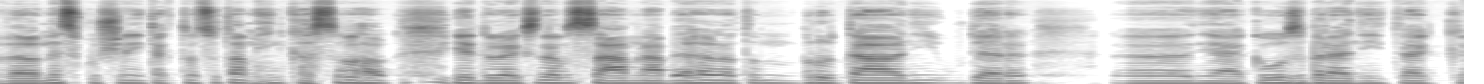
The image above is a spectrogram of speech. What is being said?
velmi zkušený, tak to, co tam inkasoval, jednou, jak se tam sám naběhl na tom brutální úder nějakou zbraní, tak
